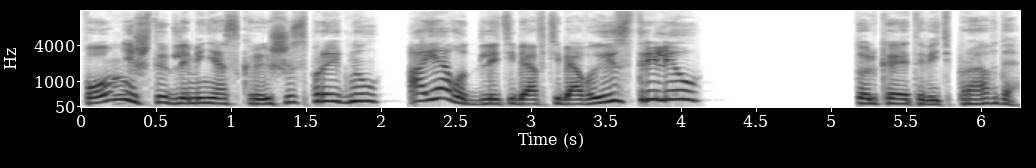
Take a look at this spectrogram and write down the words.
Помнишь, ты для меня с крыши спрыгнул, а я вот для тебя в тебя выстрелил? Только это ведь правда.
